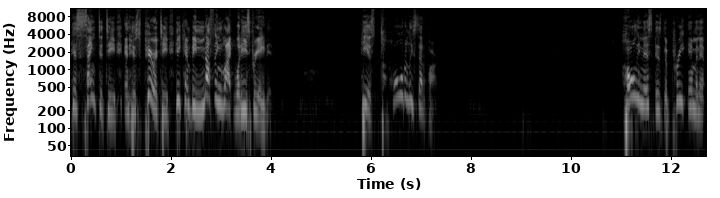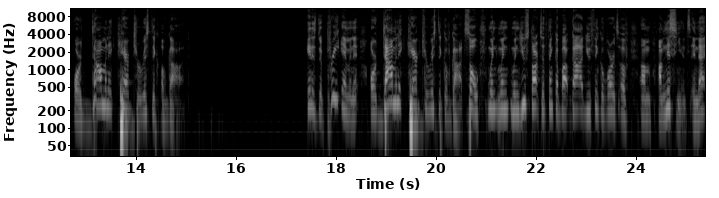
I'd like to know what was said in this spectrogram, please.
his sanctity and his purity. He can be nothing like what he's created. He is totally set apart. Holiness is the preeminent or dominant characteristic of God. It is the preeminent or dominant characteristic of God. So when, when, when you start to think about God, you think of words of um, omniscience and, that,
